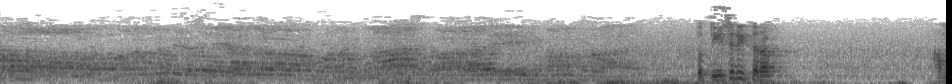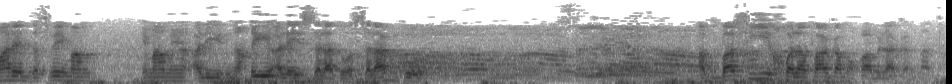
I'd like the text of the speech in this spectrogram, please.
मोहम्मद। तो तीसरी तरफ़ हमारे दसवें इमाम इमाम अली नकी सलाम को अब्बासी खलफा का मुकाबला करना था।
